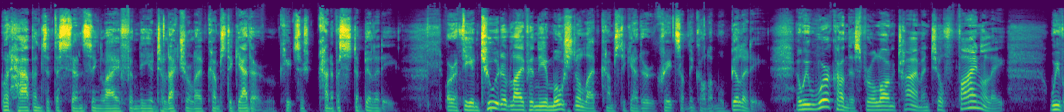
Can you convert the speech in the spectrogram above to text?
what happens if the sensing life and the intellectual life comes together it creates a kind of a stability. Or if the intuitive life and the emotional life comes together it creates something called a mobility. And we work on this for a long time until finally we've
